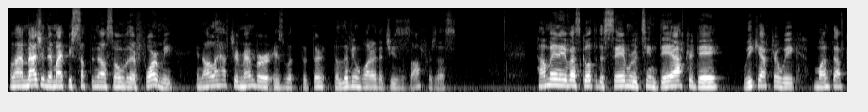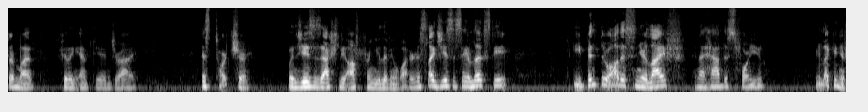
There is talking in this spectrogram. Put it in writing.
Well, I imagine there might be something else over there for me, and all I have to remember is what the, thir- the living water that Jesus offers us. How many of us go through the same routine day after day, week after week, month after month, feeling empty and dry? It's torture when Jesus is actually offering you living water. It's like Jesus saying, Look, Steve, you've been through all this in your life, and I have this for you. You're like in your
